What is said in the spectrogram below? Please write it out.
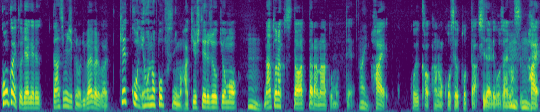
今回取り上げるダンスミュージックのリバイバルが結構日本のポップスにも波及している状況もうん。なんとなく伝わったらなと思って、はい。はい。こういうかあの構成を取った次第でございます。うんうんはい。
